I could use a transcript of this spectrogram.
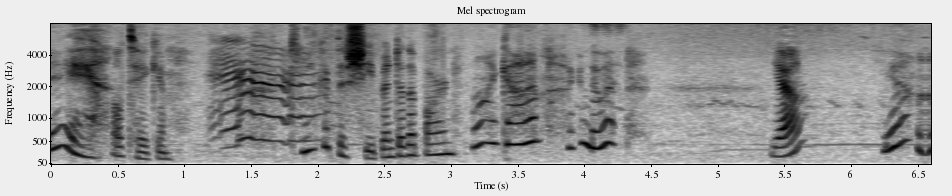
Hey, I'll take him. Can you get the sheep into the barn? oh, I got him. I can do it. Yeah? Yeah.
